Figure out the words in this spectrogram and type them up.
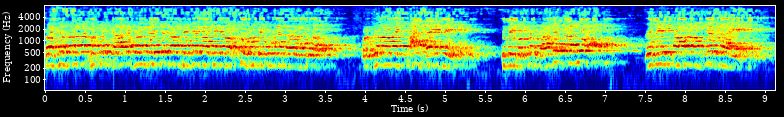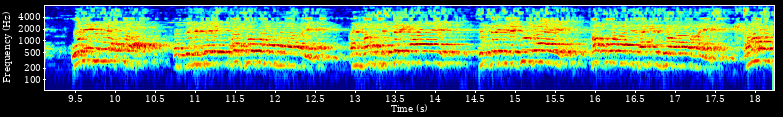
प्रशासनाला फक्त कागद बांधायचं काम त्याच्या गाडीच्या रस्ता होते होता प्रशासनाला छान सांगितले तुम्ही फक्त कागद बांधवा जमीन काम आमच्याकडे आहे. कोणी जरी असला तर जमीनचा एक खर्च तुम्हाला मिळणार नाही आणि मग शेतकरी काय आहे शेतकऱ्याची एकूण काय आहे मग तुम्हाला आम्ही सांगितलं जाणार नाही म्हणून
